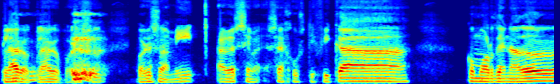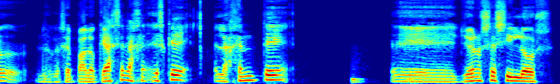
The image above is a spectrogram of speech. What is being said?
Claro, claro, por eso, por eso a mí, a ver, se, se justifica como ordenador, yo que sé, para lo que hace la gente, es que la gente, eh, yo no sé si los,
